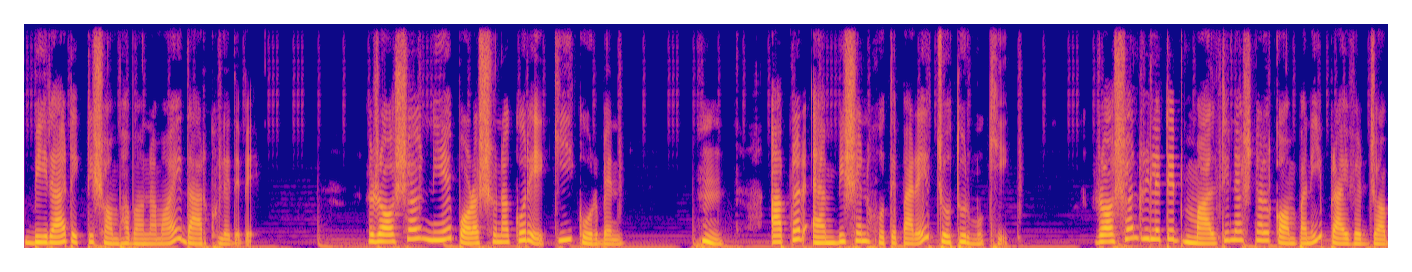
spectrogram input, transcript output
বিরাট একটি সম্ভাবনাময় দ্বার খুলে দেবে। রসায়ন নিয়ে পড়াশোনা করে কি করবেন? হুম, আপনার অ্যাম্বিশন হতে পারে চতুর্মুখী। রসায়ন related multi national company private job.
